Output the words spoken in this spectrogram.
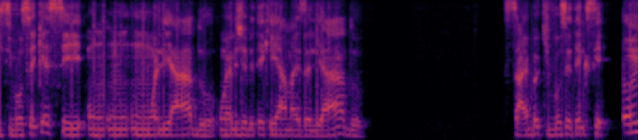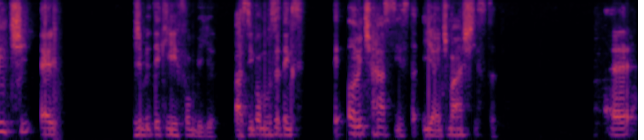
E se você quer ser um, um, um aliado, um LGBTQIA mais aliado, saiba que você tem que ser anti-LGBTQI-fobia. Assim como você tem que ser antirracista e antimachista. É,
